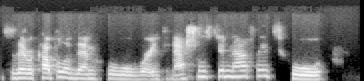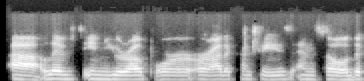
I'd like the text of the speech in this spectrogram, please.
so there were a couple of them who were international student athletes who uh, lived in Europe or or other countries, and so the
